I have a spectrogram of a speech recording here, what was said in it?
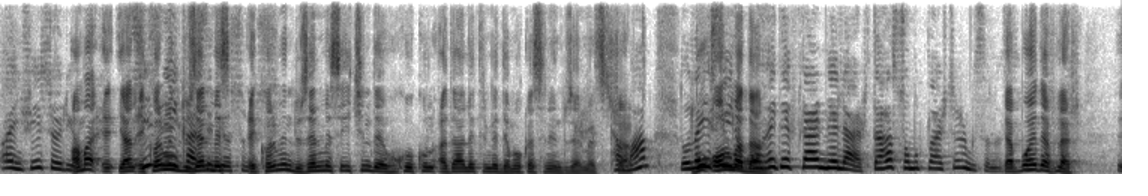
aynı şeyi söylüyor. Ama e, yani Siz ekonominin düzelmesi ekonominin düzelmesi için de hukukun, adaletin ve demokrasinin düzelmesi şart. Tamam. Bu Dolayısıyla olmadan o hedefler neler? Daha somutlaştırır mısınız? ya bu hedefler e,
